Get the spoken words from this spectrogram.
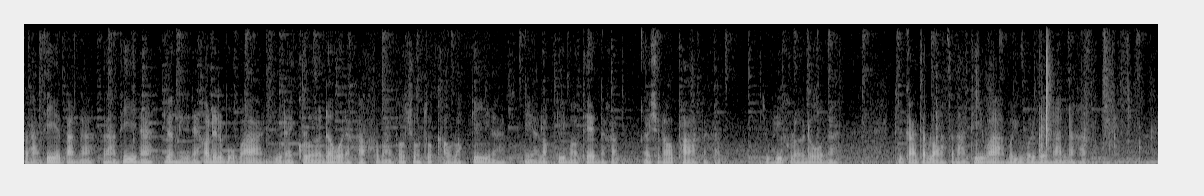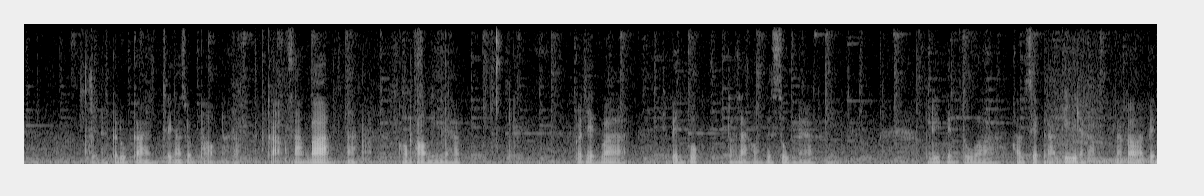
สถานที่กันบ้างนะ สถานที่นะเรื่องนี้นะเขาได้ระบุว่าอยู่ในโคโลราโดนะครับ ประมาณพวกช่วงทั่วเขาล็อกกี้นะครับนี่ล็อกกี้เมลเทนนะครับ National Park นะครับ อยู่ที่โคโลราโดนะ คือการจำลองสถานที่ว่ามาอยู่บริเวณนั้นนะครับ เดี๋ยนะก็ดูการใช้งานชนเผ่านะครับกับสร้างบ้านนะของเผ่านี้นะครับ ก็จะเห็นว่าจะเป็นพวกลักษณะของเป็นซุ้มนะครับตัวนี้เป็นตัวคอนเซปต์สถานที่นะครับ แล้วก็มาเป็น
